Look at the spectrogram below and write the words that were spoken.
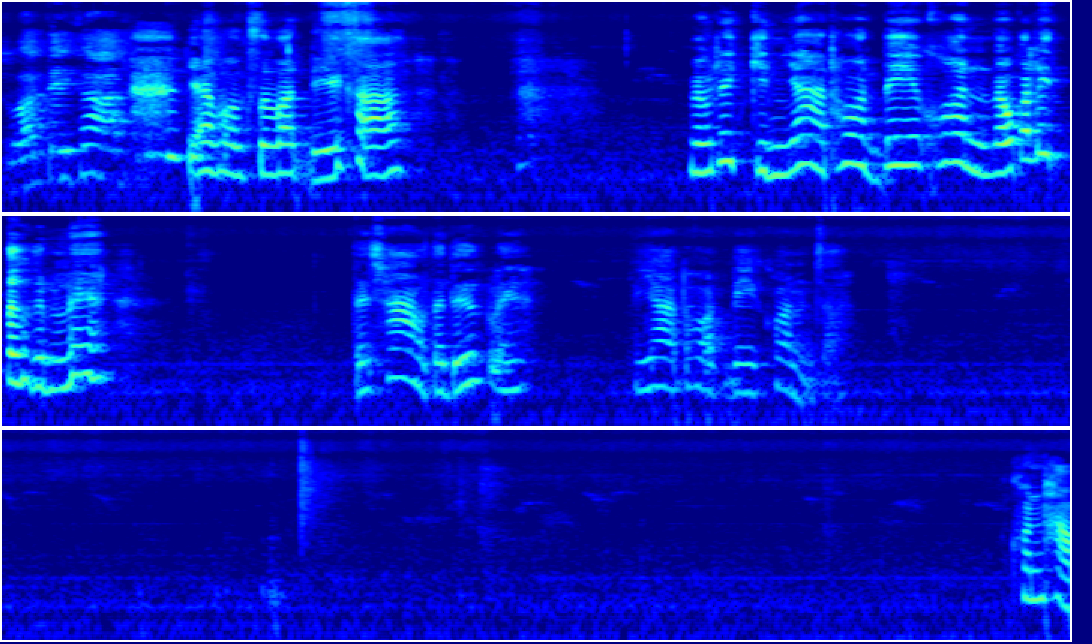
สวัสดีค่ะย่าบอกสวัสดีค่ะแววได้กินหญ้าทอดเบคอนแววก็เลยตื่นเลย แต่เช้าแต่ดึกเลยห ญ้าทอดเบคอนจ้ะคนเฒ่า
